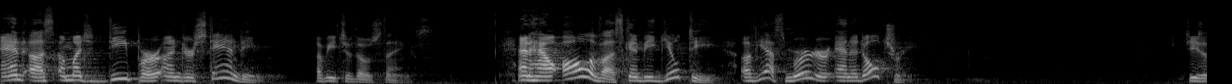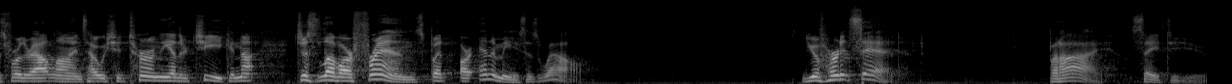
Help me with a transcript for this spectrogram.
and us a much deeper understanding of each of those things. And how all of us can be guilty of, yes, murder and adultery. Jesus further outlines how we should turn the other cheek and not just love our friends, but our enemies as well. You have heard it said. But I say to you.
